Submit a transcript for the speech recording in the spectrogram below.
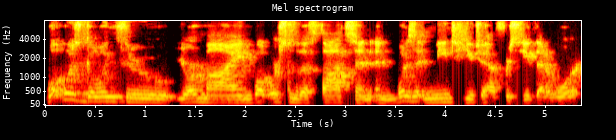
what was going through your mind? What were some of the thoughts, and, and what does it mean to you to have received that award?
